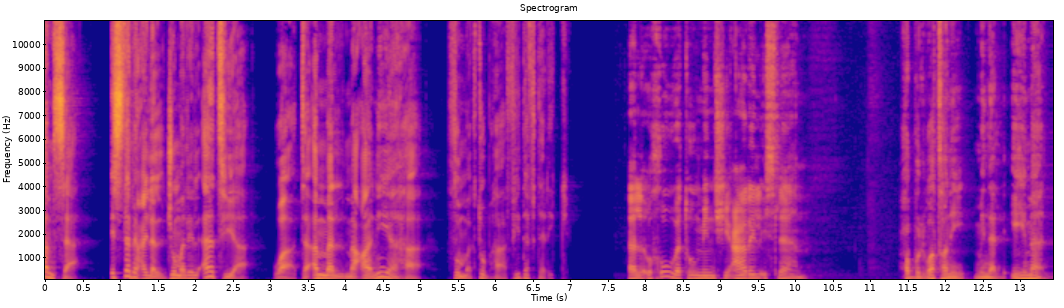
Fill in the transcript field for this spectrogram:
خمسة. استمع إلى الجمل الآتية وتأمل معانيها ثم اكتبها في دفترك. الأخوة من شعار الإسلام. حب الوطن من الإيمان.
